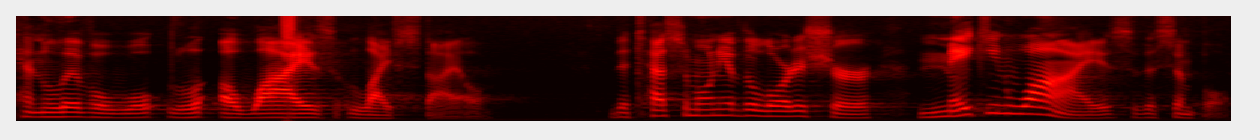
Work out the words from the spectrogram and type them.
can live a, a wise lifestyle. The testimony of the Lord is sure, making wise the simple.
